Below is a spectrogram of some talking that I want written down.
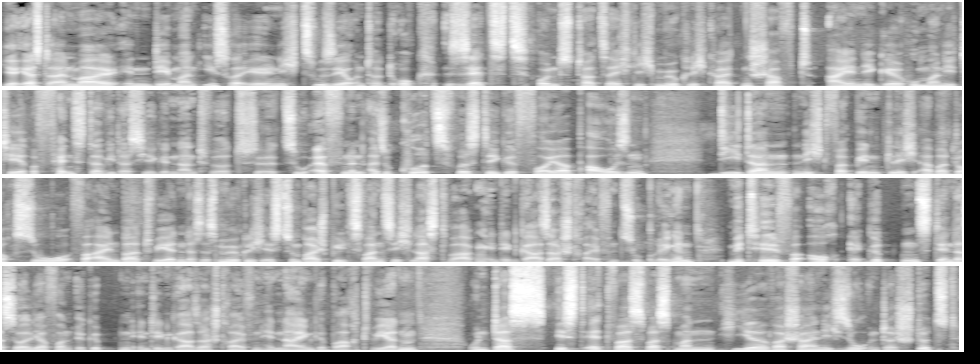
Ja, erst einmal, indem man Israel nicht zu sehr unter Druck setzt und tatsächlich Möglichkeiten schafft, einige humanitäre Fenster, wie das hier genannt wird, äh, zu öffnen. Also kurzfristige Feuerpausen, die dann nicht verbindlich, aber doch so vereinbart werden, dass es möglich ist, zum Beispiel 20 Lastwagen in den Gazastreifen zu bringen, mit Hilfe auch Ägyptens, denn das soll ja von Ägypten in den Gazastreifen hineingebracht werden. Und das ist etwas, was man hier wahrscheinlich so unterstützt.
